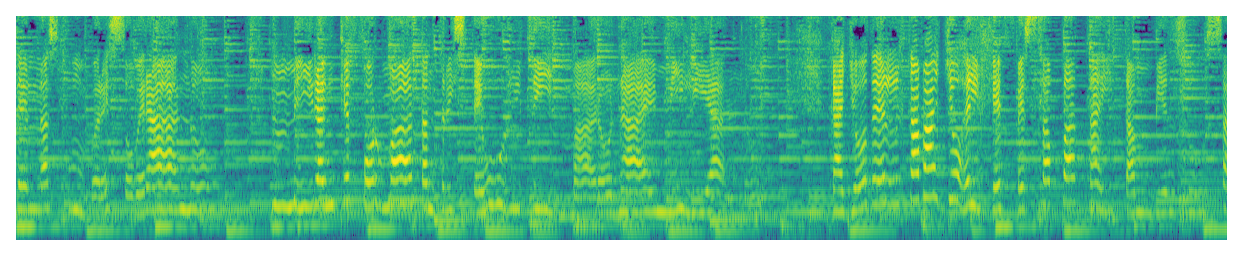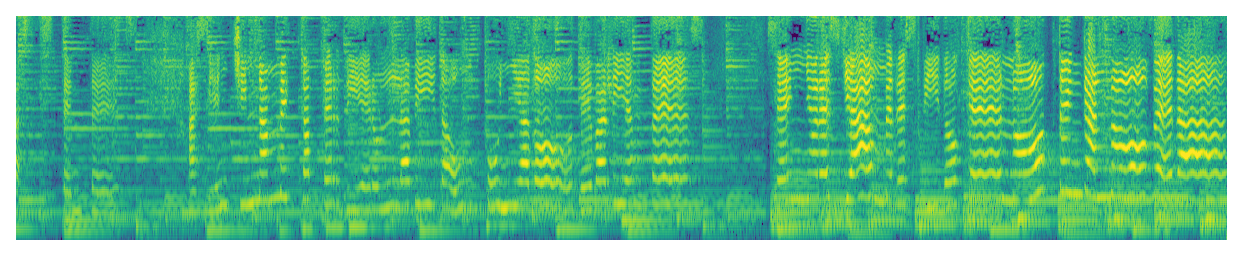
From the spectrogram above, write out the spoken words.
de las cumbres soberano Mira en qué forma tan triste ultimaron a Emiliano. Cayó del caballo el jefe Zapata y también sus asistentes. Así en Chinameca perdieron la vida un puñado de valientes. Señores, ya me despido que no tengan novedad.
